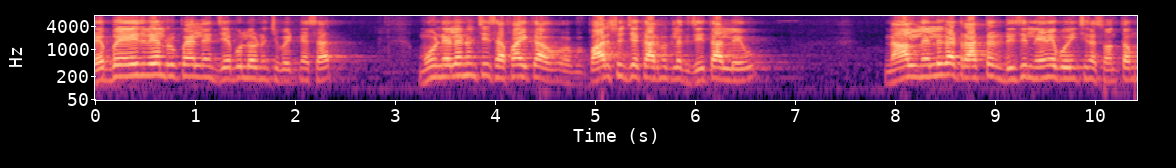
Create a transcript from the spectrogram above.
డెబ్బై ఐదు వేల రూపాయలు నేను జేబుల్లో నుంచి పెట్టినా సార్. మూడు నెలల నుంచి సఫాయి పారిశుధ్య పారిశుద్ధ్య కార్మికులకు జీతాలు లేవు. నాలుగు నెలలుగా ట్రాక్టర్ డీజిల్ నేనే పోయించిన సొంతం.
